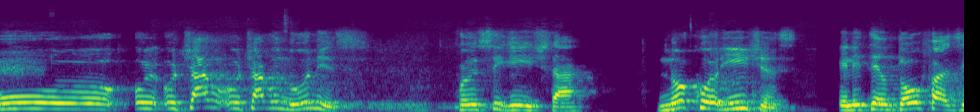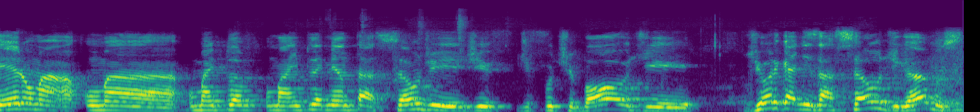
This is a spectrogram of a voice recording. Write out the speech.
o, o, o, Thiago, o Thiago Nunes foi o seguinte, tá? No Corinthians, ele tentou fazer uma, uma, uma, uma implementação de, de, de futebol, de, de organização, digamos,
